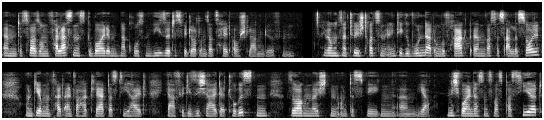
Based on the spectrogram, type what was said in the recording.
ähm, das war so ein verlassenes Gebäude mit einer großen Wiese, dass wir dort unser Zelt aufschlagen dürfen. Wir haben uns natürlich trotzdem irgendwie gewundert und gefragt, ähm, was das alles soll. Und die haben uns halt einfach erklärt, dass die halt ja für die Sicherheit der Touristen sorgen möchten und deswegen ähm, ja nicht wollen, dass uns was passiert.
